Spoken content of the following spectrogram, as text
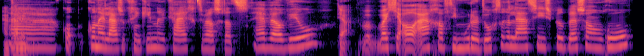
Uiteindelijk, Eh, kon, kon helaas ook geen kinderen krijgen, terwijl ze dat hè, wel wil. Ja. Wat je al aangaf, die moeder-dochterrelatie speelt best wel een rol.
